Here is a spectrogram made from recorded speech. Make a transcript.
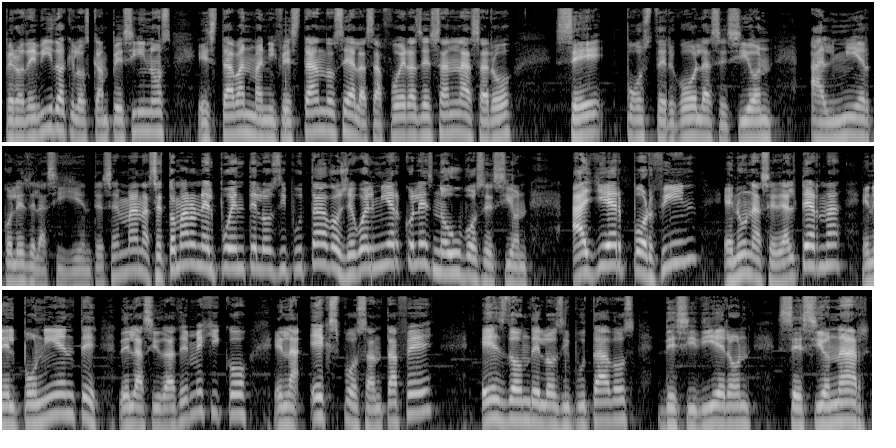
pero debido a que los campesinos estaban manifestándose a las afueras de San Lázaro, se postergó la sesión al miércoles de la siguiente semana. Se tomaron el puente los diputados, llegó el miércoles, no hubo sesión. Ayer por fin en una sede alterna, en el poniente de la Ciudad de México, en la Expo Santa Fe, es donde los diputados decidieron sesionar.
